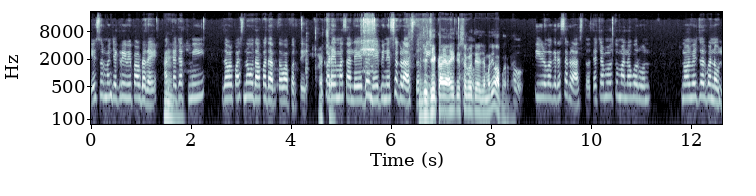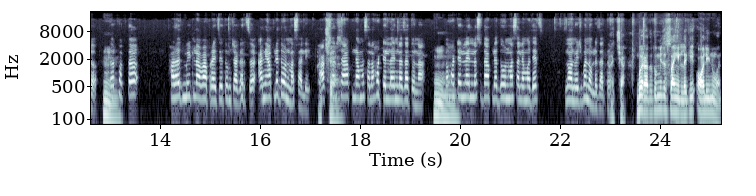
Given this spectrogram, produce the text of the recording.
येसूर म्हणजे ग्रेव्ही पावडर आहे हम्म. आणि त्याच्यात मी जवळपास नऊ दहा पदार्थ वापरते अच्छा खडे मसाले धने बिने सगळं असतं म्हणजे ती- जे काय आहे ते सगळं हो. त्याच्यामध्ये वापरतात हो तीळ वगैरे सगळं असतं त्याच्यामुळे तुम्हाला वरून नॉनव्हेज जर बनवलं हम्म. तर फक्त हळद मीठ ला वापरायचे तुमच्या घरचं आणि आपले दोन मसाले. अक्षरशः आपला मसाला हॉटेल लाईनला जातो ना तर. हॉटेल लाईनला सुद्धा आपल्या दोन मसाल्यामध्येच नॉनव्हेज बनवलं जातं अच्छा बरं आता तुम्ही जसं सांगितलं की ऑल इन वन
